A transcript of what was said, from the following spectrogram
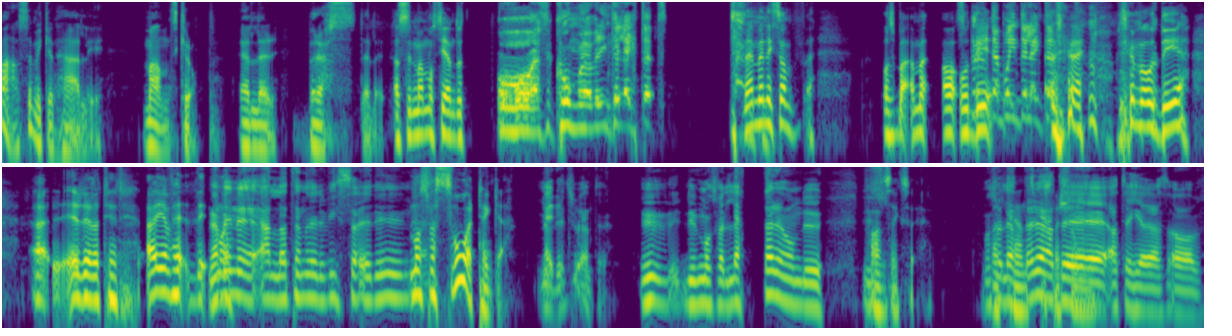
fasen vilken härlig manskropp. Eller bröst. Eller, alltså man måste ju ändå, Åh, jag ska komma över intellektet! nej men liksom, och så bara, men, och det, Spruta på intellektet! och det är, relaterat, ja, jag, det Nej må, men eh, alla tänder, eller vissa... eh, Det, måste vara svårt tänker jag. Nej det tror jag inte. Du, du måste vara lättare om du... du Pansexuell. måste vara lättare att eh, attraheras av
